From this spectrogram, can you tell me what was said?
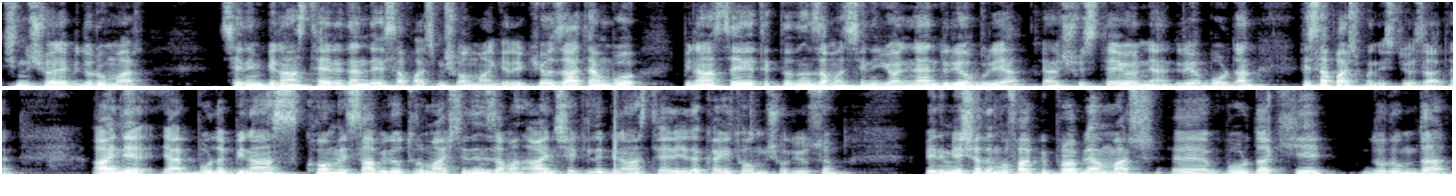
Şimdi şöyle bir durum var. Senin Binance TR'den de hesap açmış olman gerekiyor. Zaten bu Binance TR'ye tıkladığın zaman seni yönlendiriyor buraya. Yani şu siteye yönlendiriyor. Buradan hesap açmanı istiyor zaten. Aynı yani burada Binance.com hesabıyla oturum aç dediğin zaman aynı şekilde Binance TR'ye de kayıt olmuş oluyorsun. Benim yaşadığım ufak bir problem var. Ee, buradaki durumda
